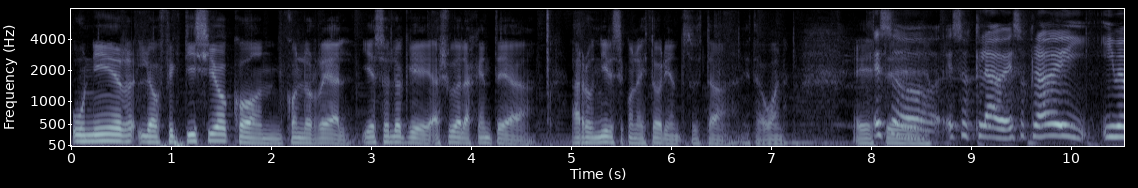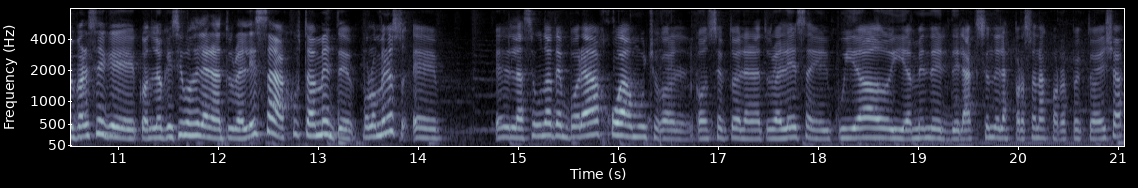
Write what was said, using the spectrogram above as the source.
unir lo ficticio con, con lo real. Y eso es lo que ayuda a la gente a, reunirse con la historia. Entonces está, está bueno. Este, Eso, eso es clave, eso es clave y, me parece que con lo que hicimos de la naturaleza, justamente, por lo menos eh, en la segunda temporada juega mucho con el concepto de la naturaleza y el cuidado y también de la acción de las personas con respecto a ella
